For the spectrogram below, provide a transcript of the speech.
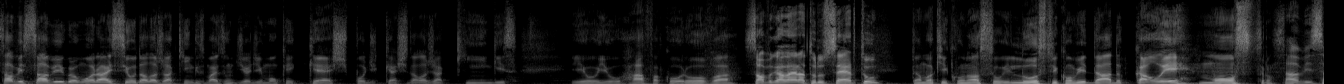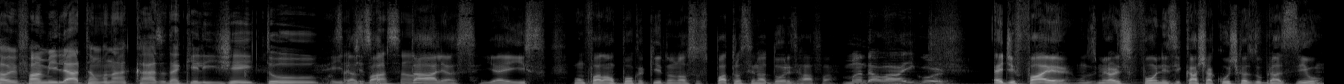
Salve, salve, Igor Moraes, CEO da Loja Kings, mais um dia de Monkey Cash, podcast da Loja Kings. Eu e o Rafa Corova. Salve galera, tudo certo? Estamos aqui com o nosso ilustre convidado, Cauê Monstro. Salve, salve família, tamo na casa daquele jeito. Rei das batalhas, e é isso. Vamos falar um pouco aqui dos nossos patrocinadores, Rafa. Manda lá, Igor. Edifier, um dos melhores fones e caixa acústicas do Brasil.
